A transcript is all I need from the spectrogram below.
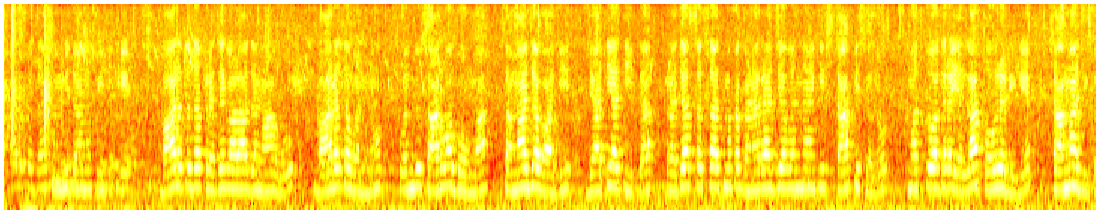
ಭಾರತದ ಸಂವಿಧಾನ ಪೀಠಿಕೆ ಭಾರತದ ಪ್ರಜೆಗಳಾದ ನಾವು ಭಾರತವನ್ನು ಒಂದು ಸಾರ್ವಭೌಮ ಸಮಾಜವಾದಿ ಜಾತ್ಯತೀತ ಪ್ರಜಾಸತ್ತಾತ್ಮಕ ಗಣರಾಜ್ಯವನ್ನಾಗಿ ಸ್ಥಾಪಿಸಲು ಮತ್ತು ಅದರ ಎಲ್ಲ ಪೌರರಿಗೆ ಸಾಮಾಜಿಕ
